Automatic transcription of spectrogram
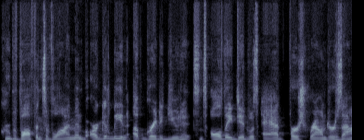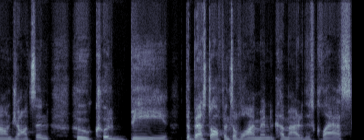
group of offensive linemen, but arguably an upgraded unit since all they did was add first rounder Zion Johnson, who could be the best offensive lineman to come out of this class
